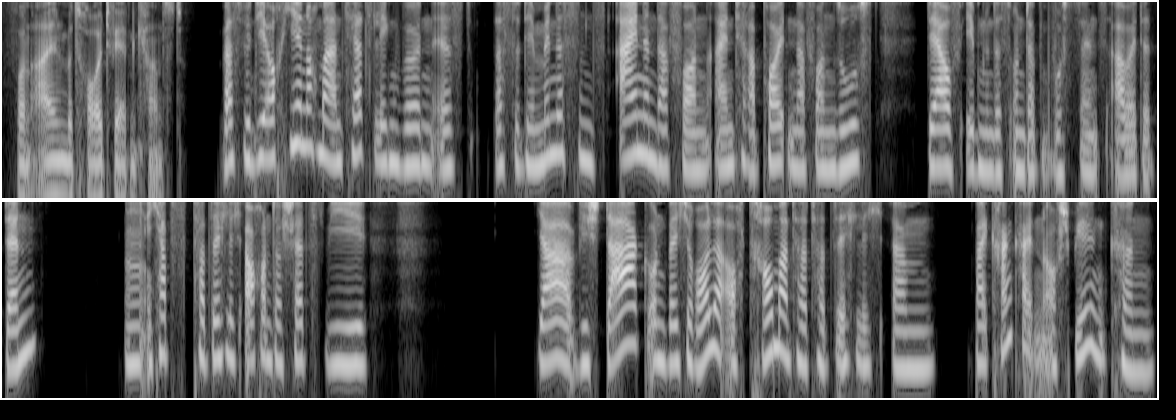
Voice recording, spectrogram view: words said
von allen betreut werden kannst. Was wir dir auch hier nochmal ans Herz legen würden, ist, dass du dir mindestens einen davon, einen Therapeuten davon suchst, der auf Ebene des Unterbewusstseins arbeitet. Denn hm, ich habe es tatsächlich auch unterschätzt, wie ja, wie stark und welche Rolle auch Traumata tatsächlich ähm, bei Krankheiten auch spielen können.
